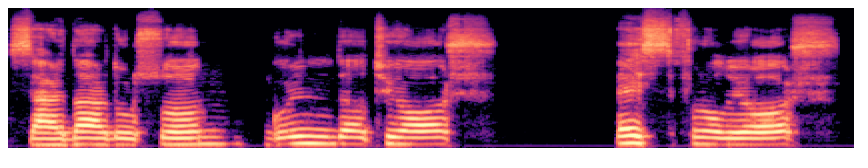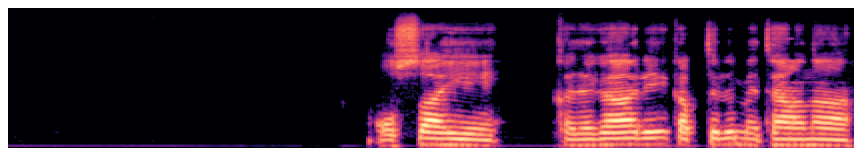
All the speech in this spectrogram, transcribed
Serdar Dursun golünü de atıyor. 5-0 oluyor. Osayi. Kalegari kaptırdı Metehan'a.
